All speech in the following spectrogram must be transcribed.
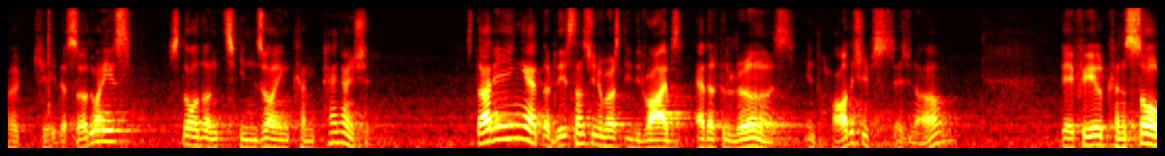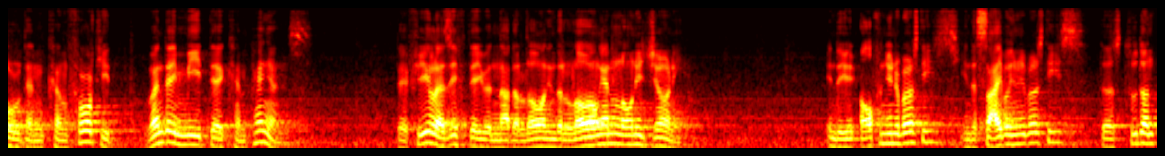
Okay, the third one is students enjoying companionship. Studying at the distance university drives adult learners into hardships, as you know. They feel consoled and comforted when they meet their companions. They feel as if they were not alone in the long and lonely journey. In the open universities, in the cyber universities, the student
